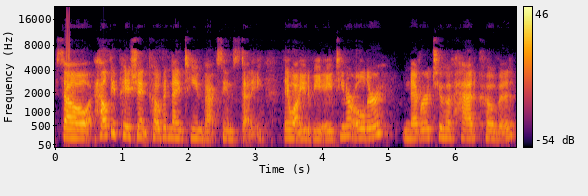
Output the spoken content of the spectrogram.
So, healthy patient COVID 19 vaccine study. They want you to be 18 or older, never to have had COVID.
